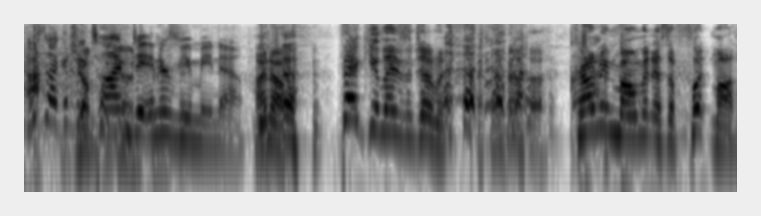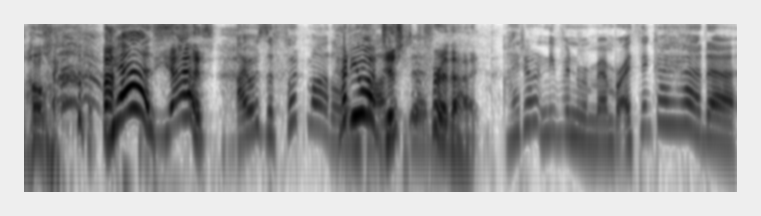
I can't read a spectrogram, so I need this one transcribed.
There's not going to be Jump the time gun, to Chris. interview me now. I know. Thank you, ladies and gentlemen. Crowning moment as a foot model. yes. yes. I was a foot model. How do in you audition Boston. for that? I don't even remember. I think I had a.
